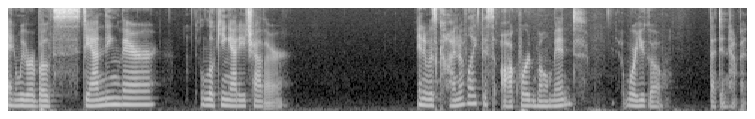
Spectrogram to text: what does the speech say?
And we were both standing there looking at each other. And it was kind of like this awkward moment where you go, that didn't happen.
